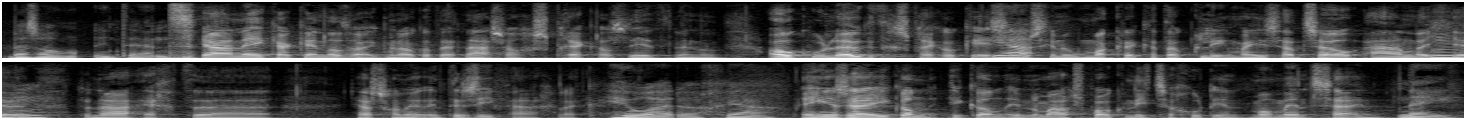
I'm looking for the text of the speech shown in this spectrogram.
best wel intens. ja, nee, ik herken dat wel. Ik ben ook altijd na zo'n gesprek als dit. En dan, ook hoe leuk het gesprek ook is. En misschien hoe makkelijk het ook klinkt. Maar je staat zo aan dat je Mhm. daarna echt... eh, het is gewoon heel intensief eigenlijk. Heel erg, ja. En je zei, ik kan, ik kan in normaal gesproken niet zo goed in het moment zijn. Nee.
